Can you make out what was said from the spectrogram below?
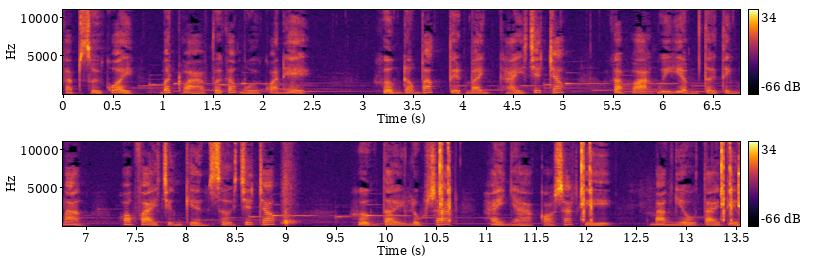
gặp suối quẩy, bất hòa với các mối quan hệ. Hướng Đông Bắc tuyệt mệnh hay chết chóc, gặp họa nguy hiểm tới tính mạng hoặc phải chứng kiến sự chết chóc. Hướng Tây lục sát hay nhà có sát khí, mang nhiều tài tiếng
